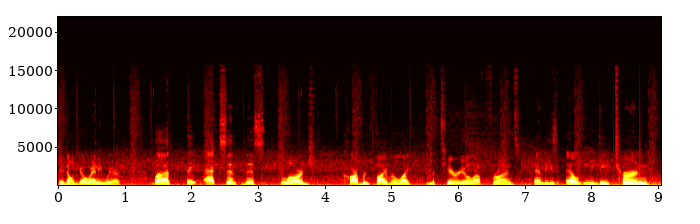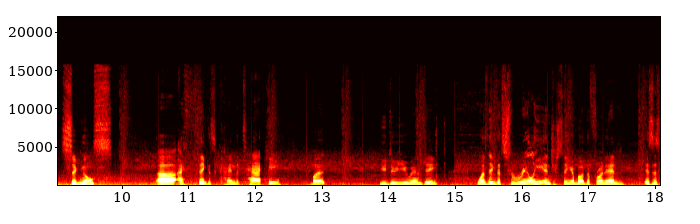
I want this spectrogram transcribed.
They don't go anywhere. But they accent this large carbon fiber-like material up front and these LED turn signals. Uh, I think it's kind of tacky, but you do you, MG. One thing that's really interesting about the front end is this,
